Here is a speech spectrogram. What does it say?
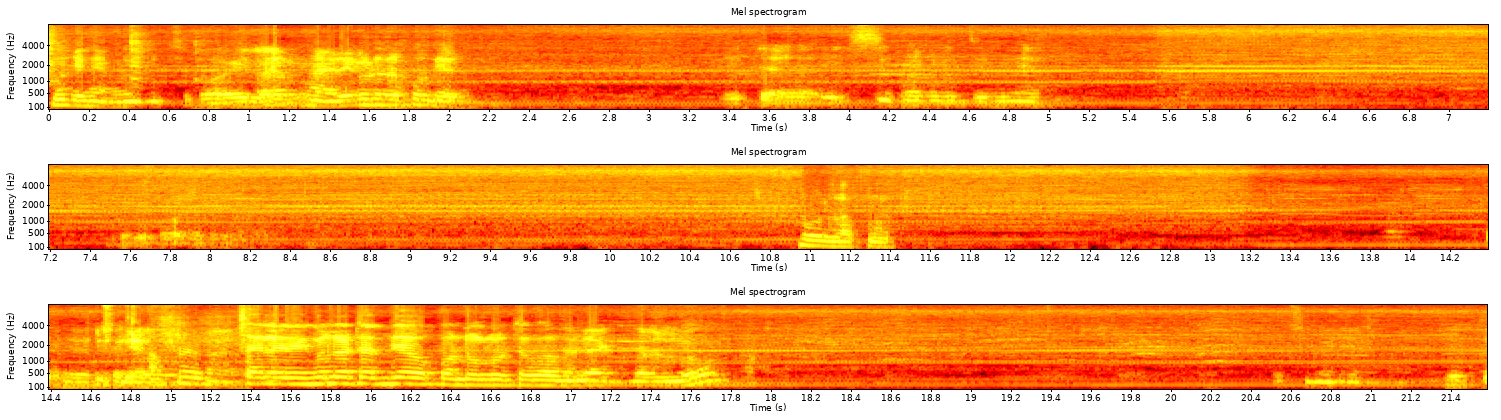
বুঝি হ্যাঁ আমি দিচ্ছি। হ্যাঁ রেগুলেটর ফুল দিয়ে দাও। এটা এসি ফুল আপনার। চাইলে রেগুলেটর দিয়েও কন্ট্রোল করতে পারবেন একবার লো কিন্তু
